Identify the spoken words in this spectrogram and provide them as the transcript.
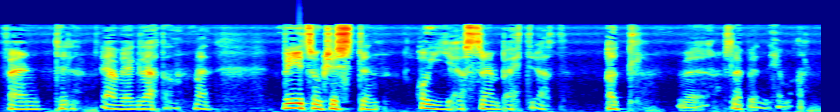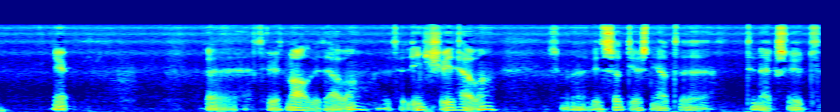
färden till eviga. Men vi som kristen oja och strämpa efter att öll släpper i hemma. Ja. Eh, det är ett mal vi det här va? Det är ett inskjö vi det här va? Som vi satt just ni att till nästa ut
